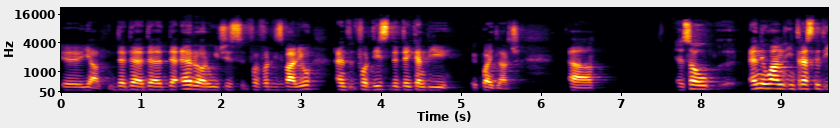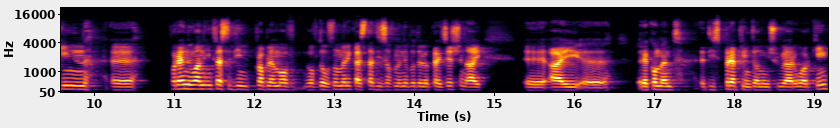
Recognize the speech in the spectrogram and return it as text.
yeah, the, the, the, the, error which is for, for this value and for this that they can be quite large. Uh, so anyone interested in for anyone interested in problem of, of those numerical studies of many-body localization, I I recommend this preprint on which we are working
